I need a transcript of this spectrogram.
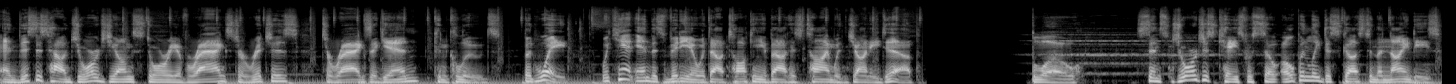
And this is how George Jung's story of rags to riches to rags again concludes. But wait, we can't end this video without talking about his time with Johnny Depp. Blow. Since George's case was so openly discussed in the 90s,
